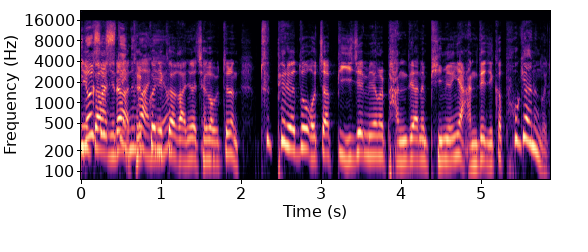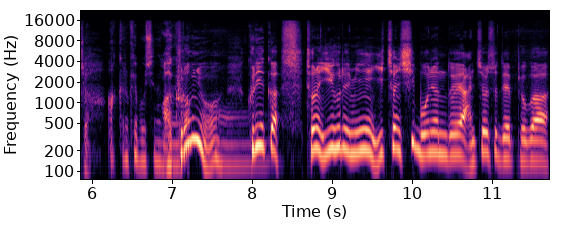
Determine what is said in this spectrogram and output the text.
이럴 수도 아니라 있는 될 거 아니에요? 거니까가 아니라 제가 볼 때는 투표라도 어차피 이재명을 반대하는 비명이 안 되니까 포기하는 거죠. 아 그렇게 보시는 아, 거예요? 그럼요. 어. 그러니까 저는 이 흐름이 2015년도에 안철수 대표가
